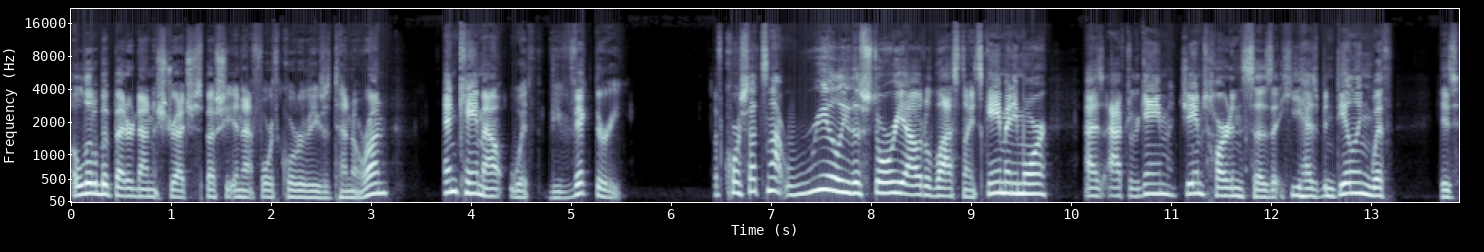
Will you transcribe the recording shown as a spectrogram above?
a little bit better down the stretch, especially in that fourth quarter. They used a 10 0 run and came out with the victory. Of course, that's not really the story out of last night's game anymore, as after the game, James Harden says that he has been dealing with his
